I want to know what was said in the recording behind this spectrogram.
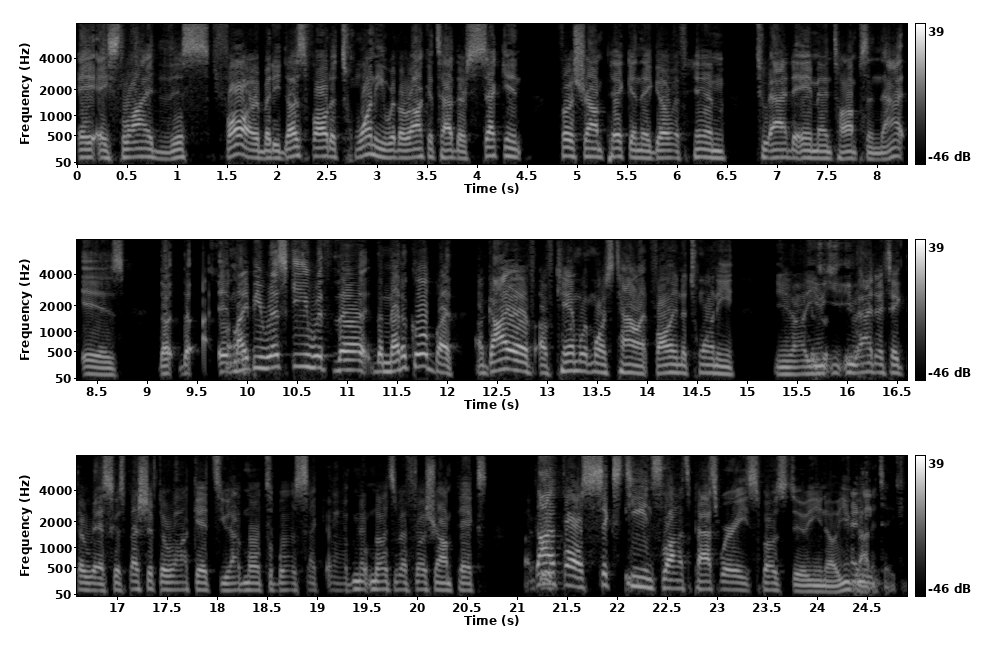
a, a slide this far, but he does fall to 20, where the Rockets had their second first round pick, and they go with him to add to Amen Thompson. That is the, the it might be risky with the the medical, but a guy of, of Cam Whitmore's talent falling to 20, you know, you, you had to take the risk, especially if the Rockets, you have multiple sec, uh, multiple first round picks. A guy falls 16 slots past where he's supposed to, you know, you got to take him.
